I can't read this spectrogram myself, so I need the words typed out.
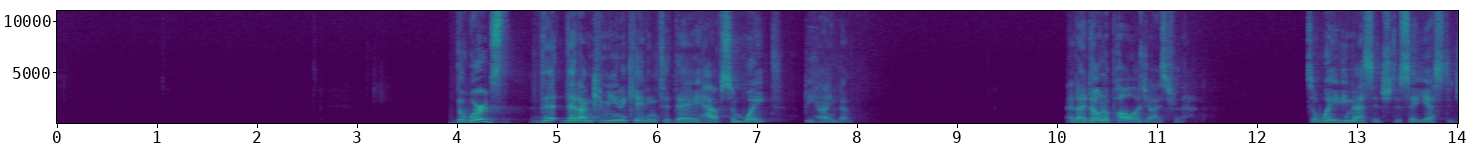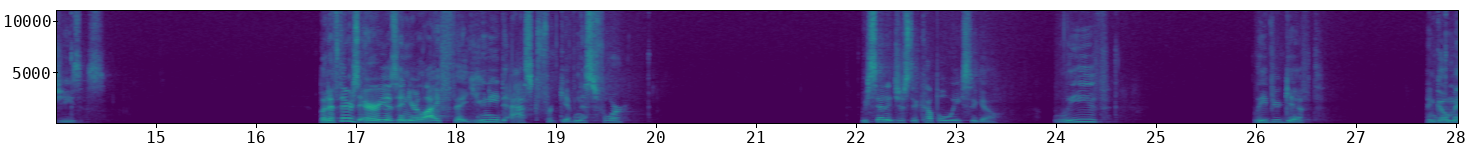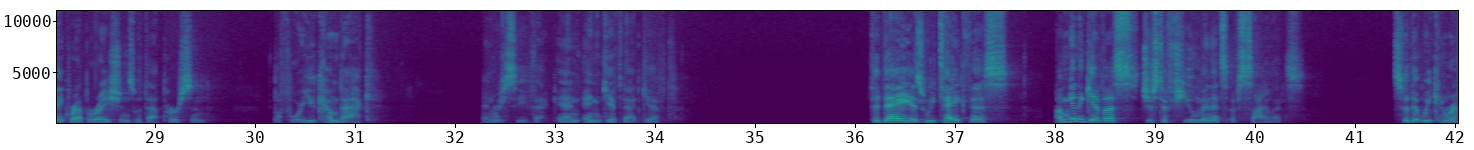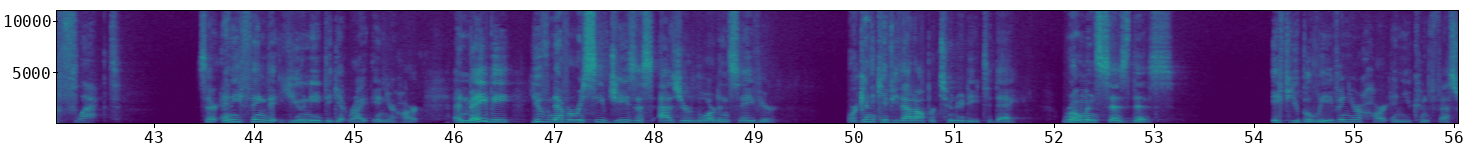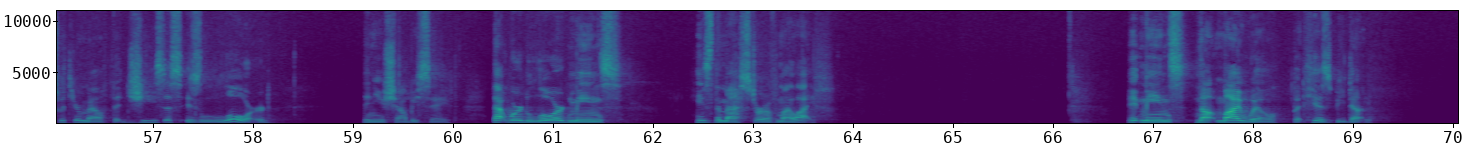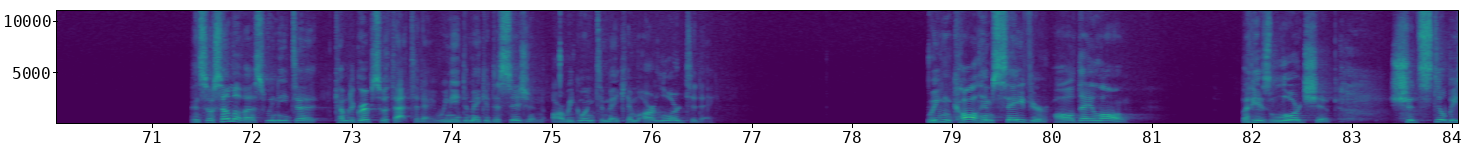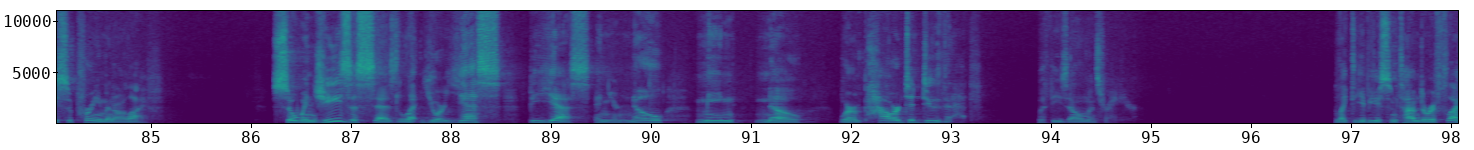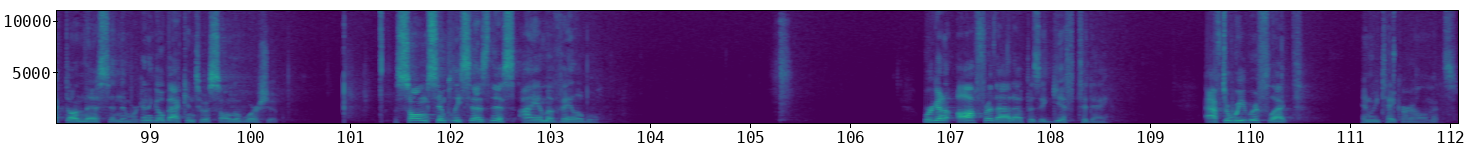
The words that, that I'm communicating today have some weight behind them. And I don't apologize for that. It's a weighty message to say yes to Jesus. But if there's areas in your life that you need to ask forgiveness for, we said it just a couple weeks ago. Leave, leave your gift and go make reparations with that person before you come back and receive that and, and give that gift. Today, as we take this, I'm going to give us just a few minutes of silence so that we can reflect. Is there anything that you need to get right in your heart? And maybe you've never received Jesus as your Lord and Savior. We're going to give you that opportunity today. Romans says this if you believe in your heart and you confess with your mouth that Jesus is Lord, then you shall be saved. That word Lord means He's the master of my life. It means not my will, but His be done. And so, some of us, we need to come to grips with that today. We need to make a decision. Are we going to make Him our Lord today? We can call Him Savior all day long, but His Lordship should still be supreme in our life. So, when Jesus says, let your yes be yes and your no mean no, we're empowered to do that with these elements right here. I'd like to give you some time to reflect on this, and then we're going to go back into a song of worship. The song simply says this I am available. We're going to offer that up as a gift today after we reflect and we take our elements.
